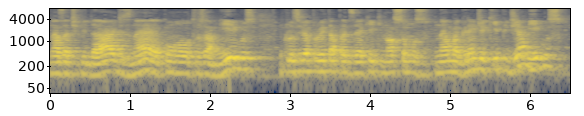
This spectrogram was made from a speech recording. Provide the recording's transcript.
nas atividades, né, com outros amigos. Inclusive aproveitar para dizer aqui que nós somos né, uma grande equipe de amigos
